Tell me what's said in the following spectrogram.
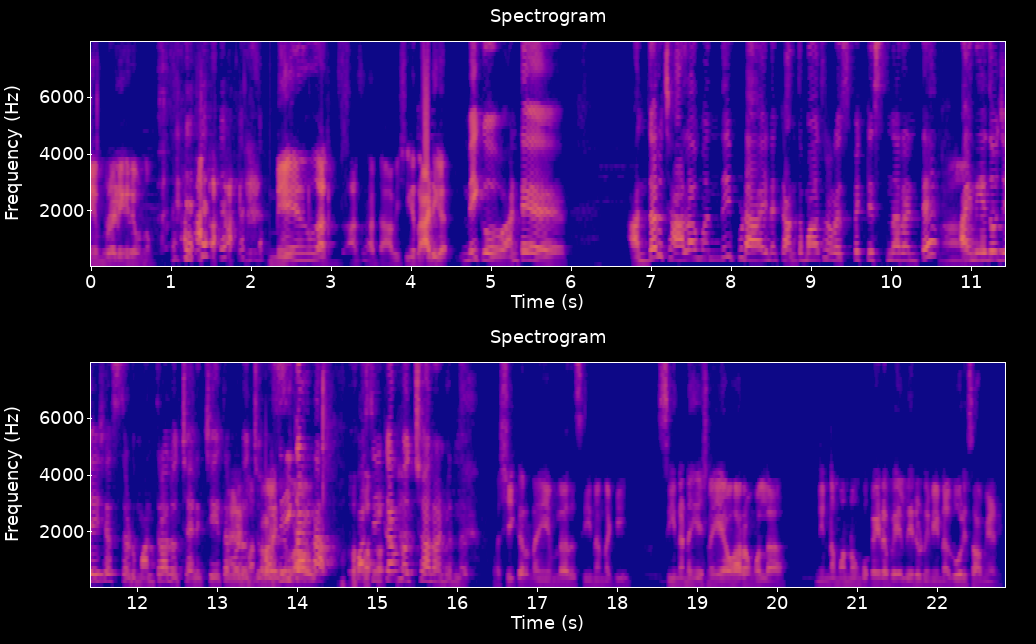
మేము రెడీగానే ఉన్నాం. నేను అసలు ఆ విషయం. రాడిగా. మీకు అంటే అందరూ చాలా మంది ఇప్పుడు ఆయనకి అంత మాత్రం రెస్పెక్ట్ ఇస్తున్నారంటే. ఆయన ఏదో చేసేస్తాడు మంత్రాలు వచ్చి ఆయనకి చేతబడి వచ్చు వసీకరణ వసీకరణ వచ్చు అని అంటున్నారు. వశీకరణ ఏం లేదు సీనన్నకి. సీనన్న చేసిన వ్యవహారం వల్ల నిన్న మొన్న ఇంకొకైనా బయలుదేరాడు నేను అగోరి స్వామి అని.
